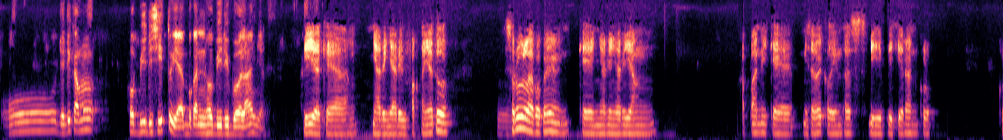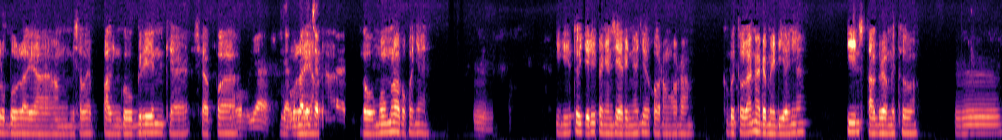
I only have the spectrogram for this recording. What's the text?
Oh, jadi kamu hobi di situ ya, bukan hobi di bolanya. iya kayak nyari-nyari faktanya tuh Hmm. seru lah pokoknya kayak nyari-nyari yang apa nih kayak misalnya kelintas di pikiran klub klub bola yang misalnya paling go green kayak siapa? Oh ya, yang bola yang gak umum lah pokoknya. Hmm. Ya gitu jadi pengen sharing aja ke orang-orang. Kebetulan ada medianya di Instagram itu. Hmm.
